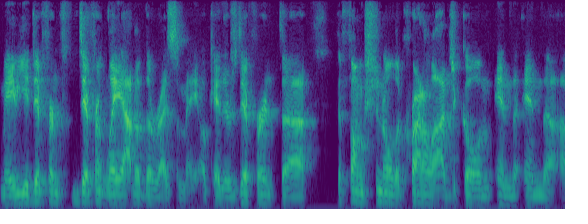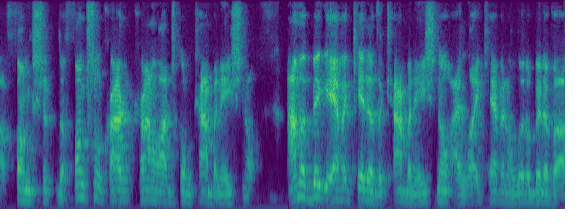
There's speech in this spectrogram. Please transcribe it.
maybe a different different layout of the resume. Okay, there's different uh, the functional, the chronological, and, and the and the uh, function the functional chronological and combinational. I'm a big advocate of the combinational. I like having a little bit of a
